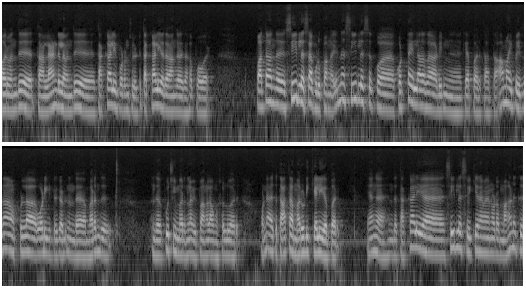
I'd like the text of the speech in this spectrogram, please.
அவர் வந்து தான் லேண்டில் வந்து தக்காளி போடணும்னு சொல்லிட்டு தக்காளி அதை வாங்குறதுக்காக போவார். பார்த்தா அந்த சீட்லெஸ்ஸாக கொடுப்பாங்க. என்ன சீட்லெஸ்ஸு கொட்டை இல்லாததா அப்படின்னு கேட்பார் தாத்தா. ஆமாம் இப்போ இதுதான் ஃபுல்லாக ஓடிக்கிட்டு இருக்கு அப்படின்னு அந்த மருந்து அந்த பூச்சி மருந்துலாம் விற்பாங்களா அவங்க சொல்லுவார். உடனே அதுக்கு தாத்தா மறுபடியும் கேள்வி கேட்பார். ஏங்க இந்த தக்காளியை சீட்லெஸ் விற்கிறவனோட மகனுக்கு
